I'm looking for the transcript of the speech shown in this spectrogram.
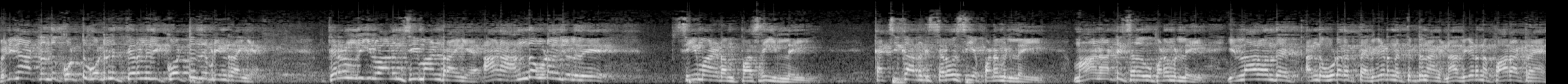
வெளிநாட்டுல இருந்து கொட்டு கொட்டுன்னு திரளுதி கொட்டுது அப்படின்றாங்க. திரளுதியில் வாழும் சீமான்றாங்க. ஆனா அந்த ஊடகம் சொல்லுது சீமானிடம் பசை இல்லை. கட்சிக்காரருக்கு செலவு செய்ய பணம் இல்லை. மாநாட்டு செலவு பணம் இல்லை. எல்லாரும் அந்த அந்த ஊடகத்தை விகடனை திட்டுனாங்க. நான் விகடனை பாராட்டுறேன்.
